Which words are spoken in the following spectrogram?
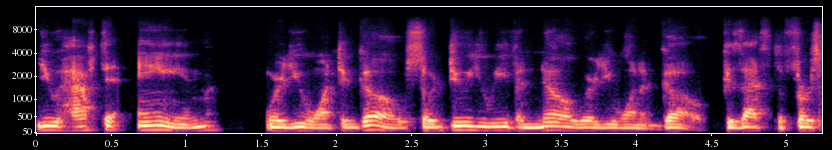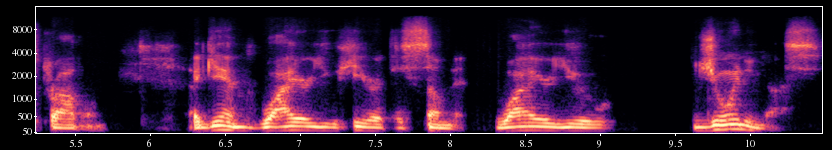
you have to aim where you want to go. So do you even know where you want to go? Because that's the first problem. Again, why are you here at the summit? Why are you joining us?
